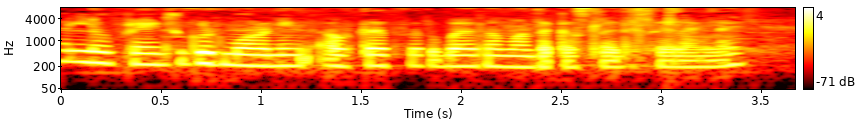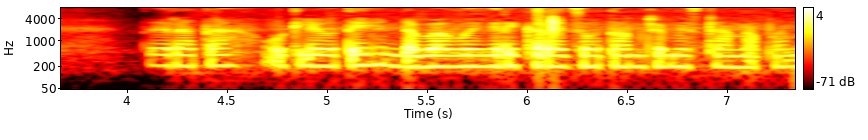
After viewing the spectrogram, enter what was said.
हॅलो फ्रेंड्स गुड मॉर्निंग. अवतार तर बघा माझा कसला दिसायला लागला आहे तर आता उठले होते डबा वगैरे करायचा होता आमच्या मिस्टरांना पण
